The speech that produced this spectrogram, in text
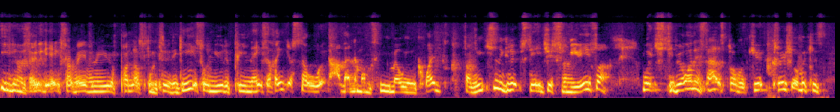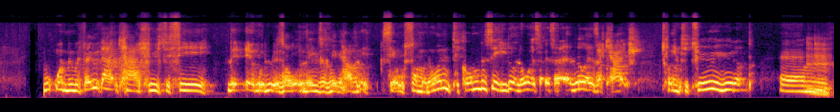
even without the extra revenue of punters coming through the gates on European nights, I think you're still looking at a minimum three million quid for reaching the group stages from UEFA, which, to be honest, that's probably cu- crucial because, I mean, without that cash, who's to say that it would result in Rangers maybe having to sell someone on to compensate? You don't know. It's, it's a, it really is a catch 22 Europe. Um, mm.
